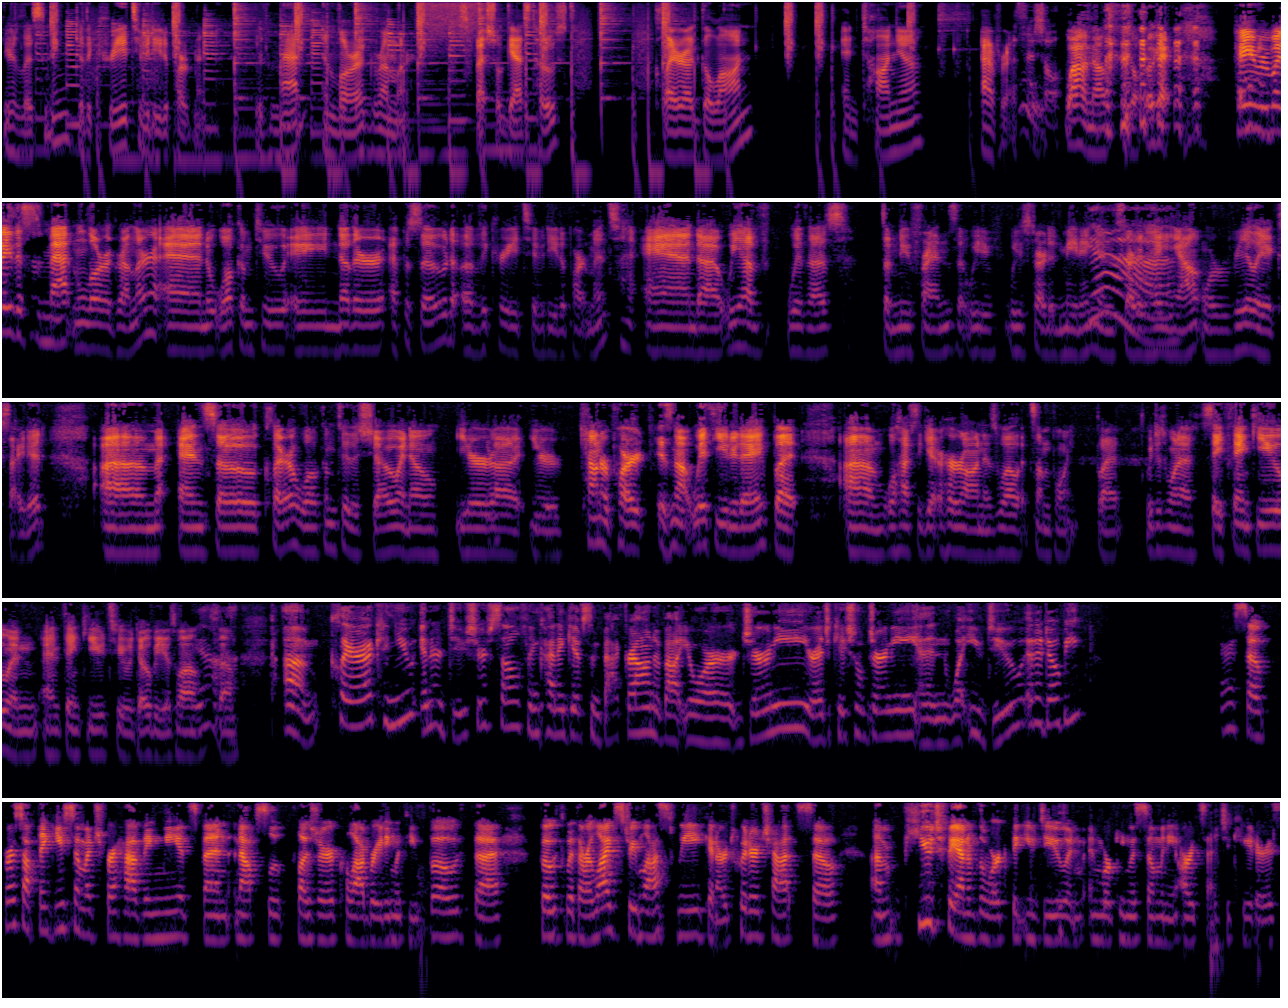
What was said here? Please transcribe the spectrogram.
You're listening to the Creativity Department with Matt and Laura Grundler. Special guest host, Clara Galan and Tanya Avrith. Official. Wow, now. Okay. Hey everybody, this is Matt and Laura Grundler, and welcome to another episode of the Creativity Department. And uh, we have with us some new friends that we've we've started meeting and started hanging out. And we're really excited. Um, and so, Clara, welcome to the show. I know your uh, your counterpart is not with you today, but um, we'll have to get her on as well at some point. But we just want to say thank you and and thank you to Adobe as well. Yeah. So. Um, Clara, can you introduce yourself and kind of give some background about your journey, your educational journey, and what you do at Adobe? Sure. So first off, thank you so much for having me. It's been an absolute pleasure collaborating with you both, uh, both with our live stream last week and our Twitter chats. So I'm a huge fan of the work that you do and, and working with so many arts educators.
